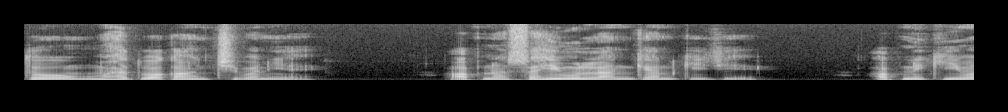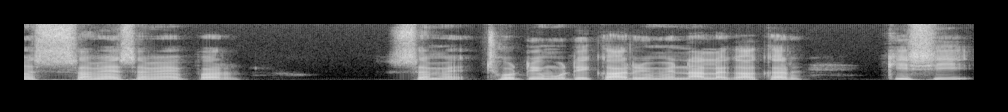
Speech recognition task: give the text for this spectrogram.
तो महत्वाकांक्षी बनिए। अपना सही मूल्यांकन कीजिए। अपनी कीमत समय समय पर समय छोटे मोटे कार्यों में ना लगाकर किसी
